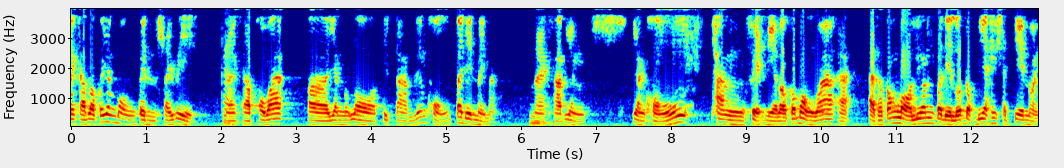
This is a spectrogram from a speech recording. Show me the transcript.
นะครับเราก็ยังมองเป็นไซด์เวย์ค่ะนะครับ เพราะว่าเอ่อยังรอติดตามเรื่องของประเด็นใหม่ๆนะครับ อย่างอย่างของทางเฟดเนี่ยเราก็มองว่าอะ อาจจะต้องรอเรื่องประเด็นลดดอกเบี้ยให้ชัดเจนหน่อย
